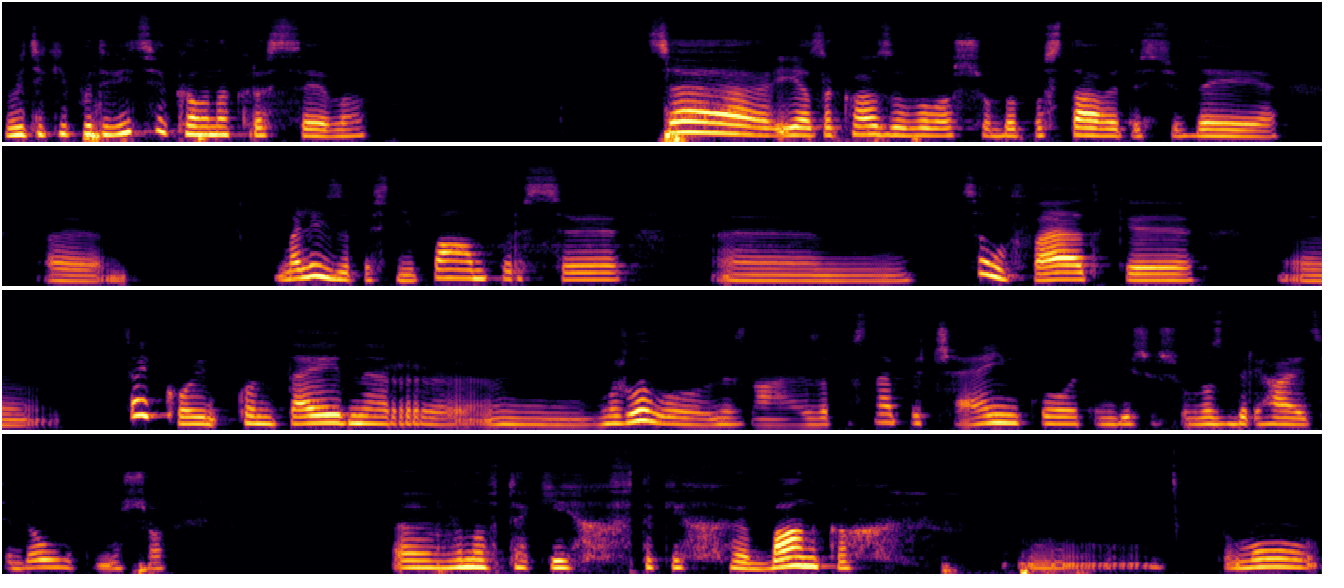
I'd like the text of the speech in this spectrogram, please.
Ви тільки подивіться, яка вона красива. Це я заказувала, щоб поставити сюди е, малі запасні памперси, е, салфетки, е, цей контейнер, м, можливо, не знаю, запасне печенько, тим більше, що воно зберігається довго, тому що е, воно в таких, в таких банках. Тому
